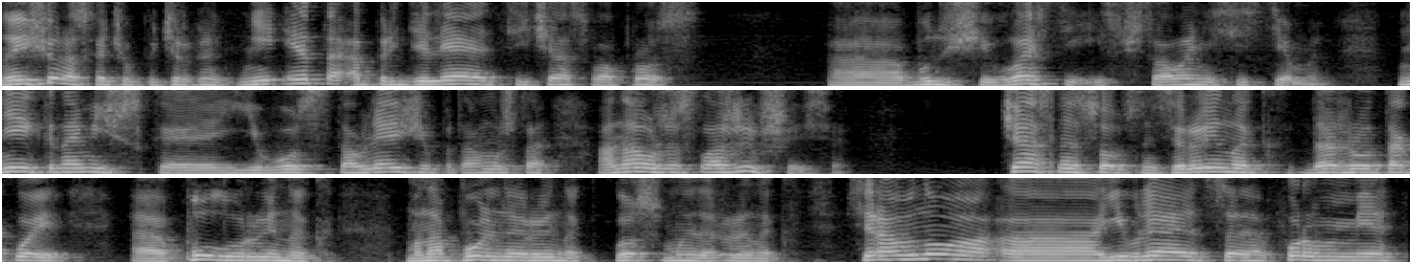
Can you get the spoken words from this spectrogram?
Но еще раз хочу подчеркнуть, не это определяет сейчас вопрос э, будущей власти и существования системы. Не экономическая его составляющая, потому что она уже сложившаяся. Частная собственность, рынок, даже вот такой э, полурынок – монопольный рынок, госрынок, все равно э, являются формами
